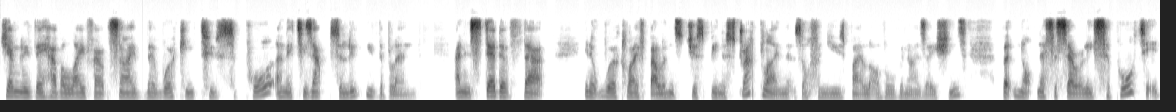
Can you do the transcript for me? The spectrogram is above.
generally they have a life outside they're working to support and it is absolutely the blend. And instead of that you know work life balance just being a strapline that's often used by a lot of organizations but not necessarily supported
